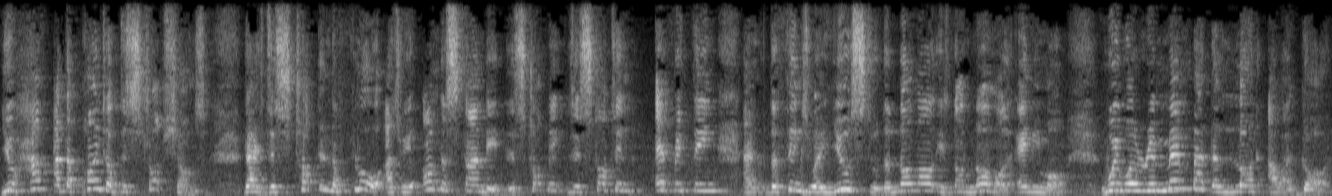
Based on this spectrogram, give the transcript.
You have at the point of disruptions that is disrupting the flow as we understand it, disrupting, distorting everything and the things we're used to. The normal is not normal anymore. We will remember the Lord our God.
